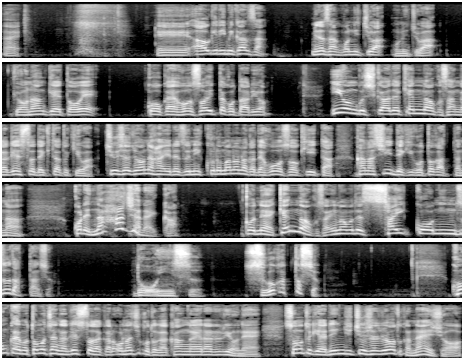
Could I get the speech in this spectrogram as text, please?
はい。えー、青桐みかんさん。皆さんこんにちは。こんにちは。今日のアンケートを終え公開放送行ったことあるよ。イオン串川で健直子さんがゲストで来た時は駐車場に入れずに車の中で放送を聞いた悲しい出来事があったな。これ那覇じゃないか。これね健直子さん今まで最高人数だったんですよ。動員数。すごかったっすよ。今回もともちゃんがゲストだから同じことが考えられるよね。その時は臨時駐車場とかないでしょ、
